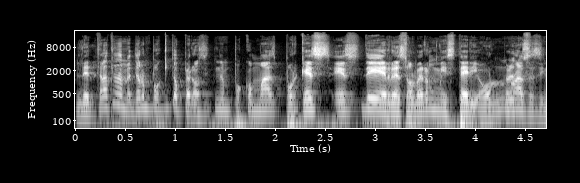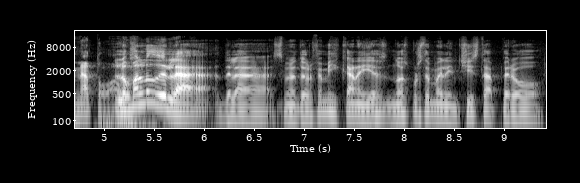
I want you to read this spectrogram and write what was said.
Le tratan de meter un poquito, pero sí tiene un poco más. Porque es, es de resolver un misterio, un, Pero asesinato. Lo malo de la, de la cinematografía mexicana, y es, no es por ser malinchista, pero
